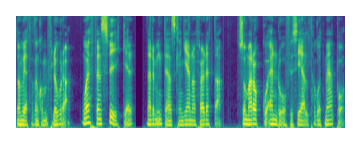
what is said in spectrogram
De vet att de kommer förlora. Och FN sviker när de inte ens kan genomföra detta, som Marocko ändå officiellt har gått med på.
